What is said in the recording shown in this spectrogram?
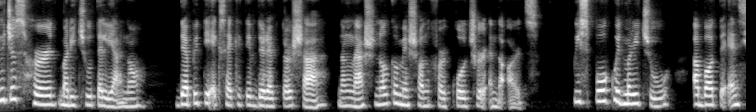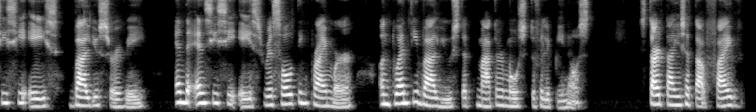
You just heard Marichu Tellano. Deputy Executive Director siya ng National Commission for Culture and the Arts. We spoke with Marichu about the NCCA's Value Survey and the NCCA's resulting primer on 20 values that matter most to Filipinos. Start tayo sa top 5.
